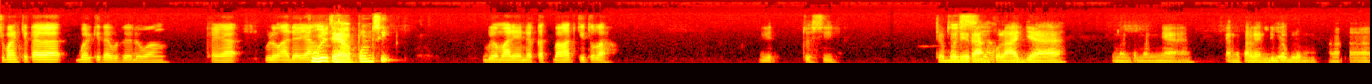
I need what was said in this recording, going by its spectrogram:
cuman kita buat kita berdua doang kayak belum ada yang Gue telepon sih. belum ada yang deket banget gitulah gitu sih Coba Terus dirangkul aja teman-temannya. Kan kalian juga Iya. belum eh,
